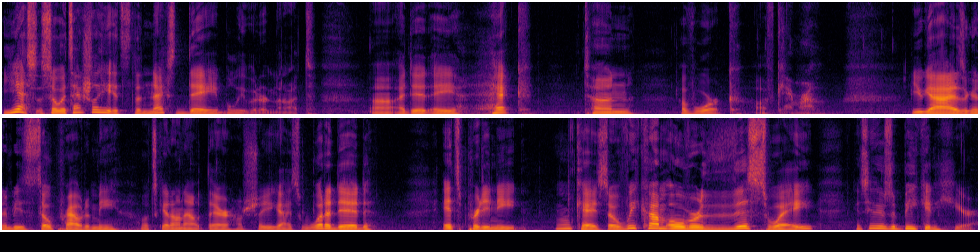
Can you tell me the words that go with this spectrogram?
yes, so it's actually, it's the next day, believe it or not. Uh, I did a heck ton of work off camera. You guys are going to be so proud of me. Let's get on out there. I'll show you guys what I did. It's pretty neat. Okay, so if we come over this way, can see there's a beacon here.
